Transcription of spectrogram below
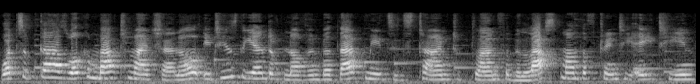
What's up guys, welcome back to my channel. It is the end of November, that means it's time to plan for the last month of 2018.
